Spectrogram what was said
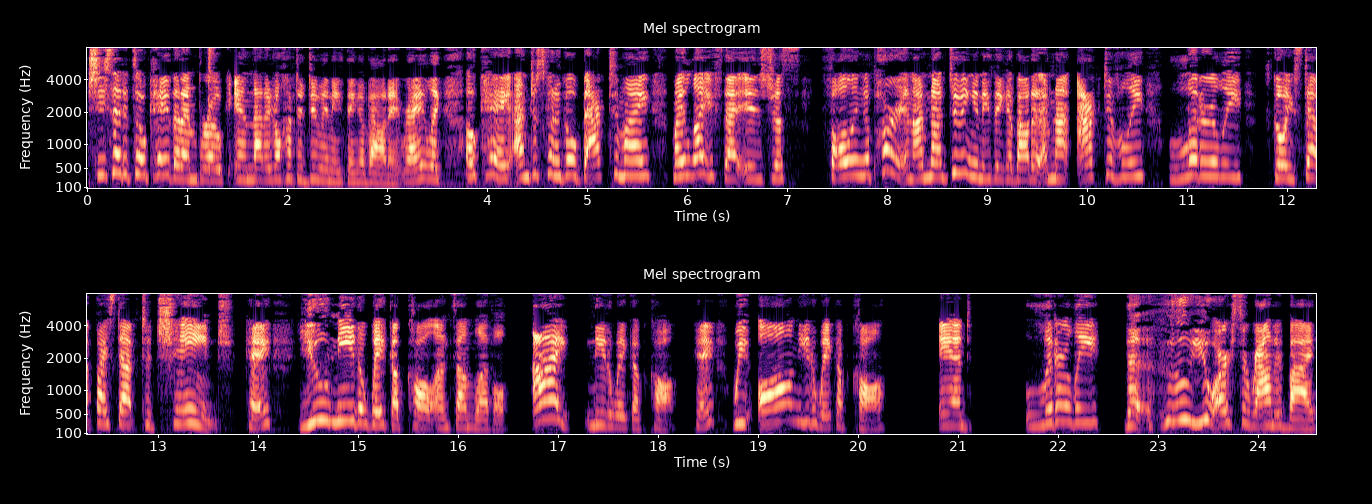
she said it's okay that I'm broke and that I don't have to do anything about it, right? Like, okay, I'm just going to go back to my, my life that is just falling apart and I'm not doing anything about it. I'm not actively, literally going step by step to change. Okay. You need a wake up call on some level. I need a wake up call. Okay. We all need a wake up call and literally the who you are surrounded by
